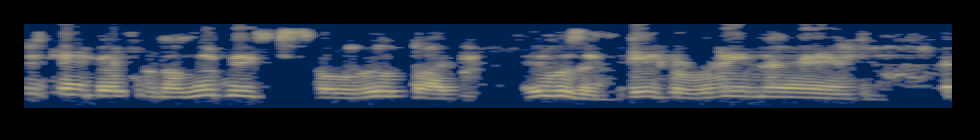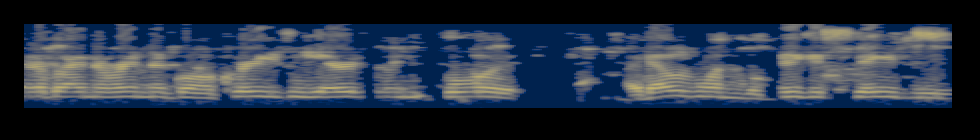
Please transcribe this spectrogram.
just came back from the Olympics, so it was like it was a big arena and everybody in the arena going crazy. Everything you thought like that was one of the biggest stages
